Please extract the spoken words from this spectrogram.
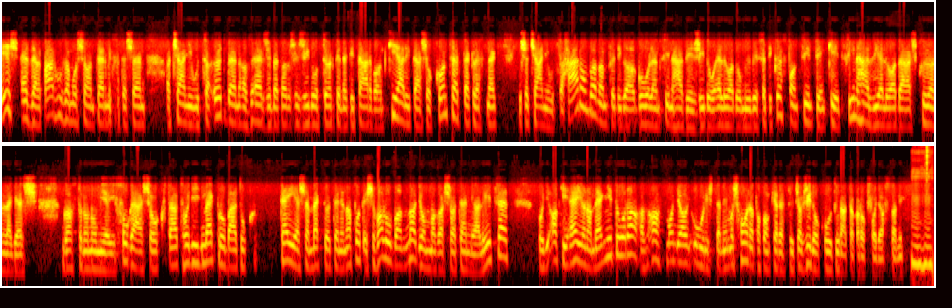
és ezzel párhuzamosan természetesen a Csányi utca 5-ben az Erzsébet Arosi Zsidó Történeti Tárban kiállítások, koncertek lesznek, és a Csányi utca 3-ban, ami pedig a Gólem Színház és Zsidó Előadó Művészeti Központ, szintén két színházi előadás, különleges gasztronómiai fogások, tehát hogy így megpróbáltuk teljesen megtölteni a napot, és valóban nagyon magasra tenni a lécet, hogy aki eljön a megnyitóra, az azt mondja, hogy úristen, én most hónapokon keresztül csak zsidó kultúrát akarok fogyasztani. Uh-huh.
